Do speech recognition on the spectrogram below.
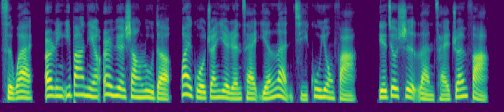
此外，二零一八年二月上路的《外国专业人才延揽及雇用法》，也就是揽才专法，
